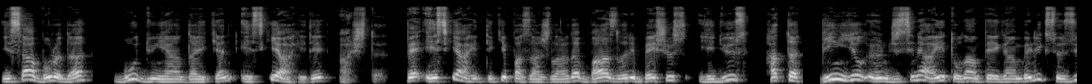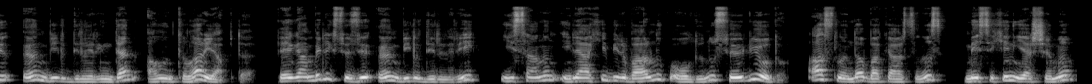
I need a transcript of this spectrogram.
İsa burada bu dünyadayken eski ahidi açtı. Ve eski ahitteki pasajlarda bazıları 500, 700 hatta 1000 yıl öncesine ait olan peygamberlik sözü ön bildirilerinden alıntılar yaptı. Peygamberlik sözü ön bildirileri İsa'nın ilahi bir varlık olduğunu söylüyordu. Aslında bakarsınız Mesih'in yaşamı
